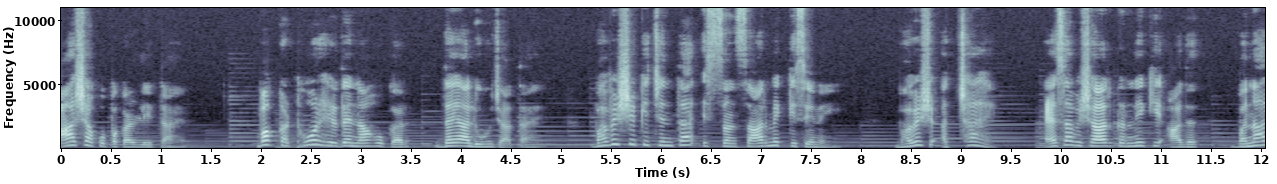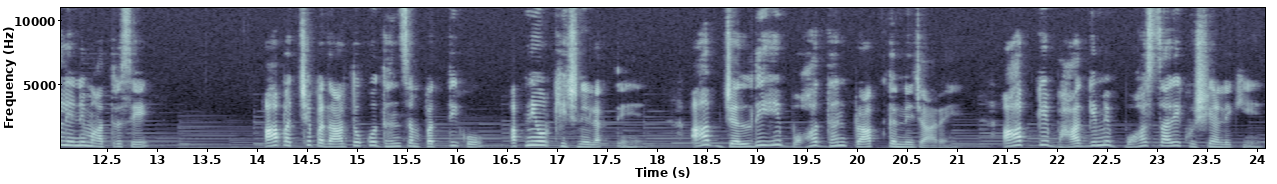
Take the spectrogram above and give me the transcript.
आशा को पकड़ लेता है। वह कठोर हृदय न होकर दयालु हो जाता है। भविष्य की चिंता इस संसार में किसे नहीं। भविष्य अच्छा है, ऐसा विचार करने की आदत बना लेने मात्र से आप अच्छे पदार्थों को, धन संपत्ति को अपनी ओर खींचने लगते हैं। आप जल्दी ही बहुत धन प्राप्त करने जा रहे हैं। आपके भाग्य में बहुत सारी खुशियाँ लिखी हैं,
